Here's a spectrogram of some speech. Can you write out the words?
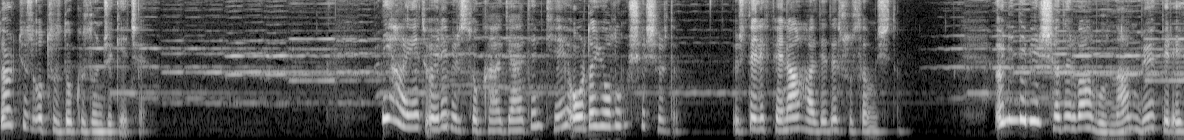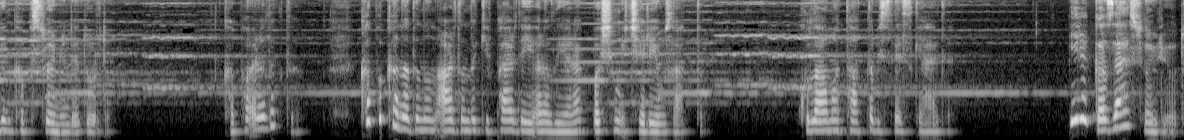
...439. Gece Nihayet öyle bir sokağa geldim ki orada yolumu şaşırdım. Üstelik fena halde de susamıştım. Önünde bir şadırvan bulunan büyük bir evin kapısı önünde durdum. Kapı aralıktı. Kapı kanadının ardındaki perdeyi aralayarak başımı içeriye uzattım. Kulağıma tatlı bir ses geldi. Biri gazel söylüyordu.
